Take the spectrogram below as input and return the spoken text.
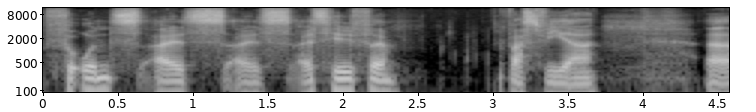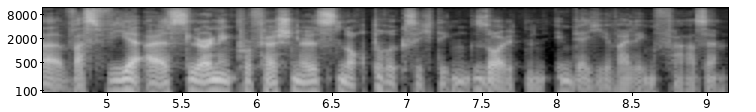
für uns als, als, als Hilfe, was wir, äh, was wir als Learning Professionals noch berücksichtigen sollten in der jeweiligen Phase.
